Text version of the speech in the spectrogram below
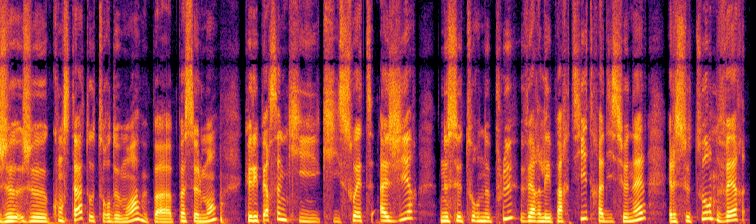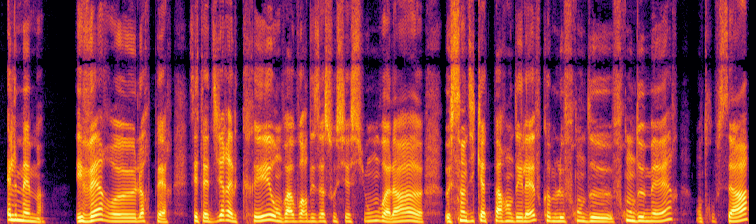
Je, constate autour de moi, mais pas, pas seulement, que les personnes qui, qui souhaitent agir ne se tournent plus vers les partis traditionnels, elles se tournent vers elles-mêmes. Et vers leur père. C'est-à-dire, elle crée, on va avoir des associations, voilà, syndicats de parents d'élèves comme le Front de, Front de mer, on trouve ça.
